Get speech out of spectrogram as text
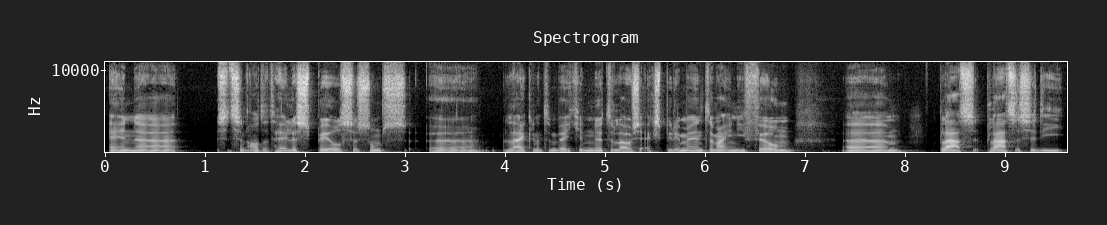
En het zijn altijd hele speelse, soms lijken het een beetje nutteloze experimenten, maar in die film ehm plaatsen, plaatsen ze die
